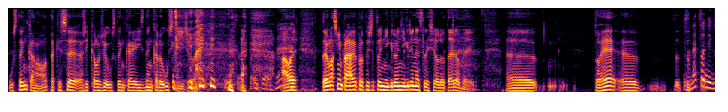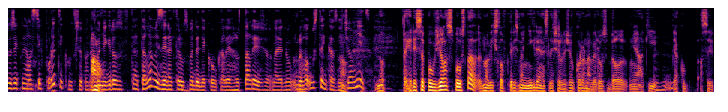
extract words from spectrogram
Ústenka, no, taky se říkalo, že ústenka je jízdenka do ústí, že? Ale to je vlastně právě proto, že to nikdo nikdy neslyšel do té doby. To je... E, No ne, to někdo řekne, ale z těch politiků třeba, nebo Ano. někdo v té televizi, na kterou jsme denně koukali, hltali, že najednou byla ústenka z ničeho nic. No, tehdy se použila spousta nových slov, který jsme nikdy neslyšeli, že jo? koronavirus byl nějaký mm-hmm. jako asi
